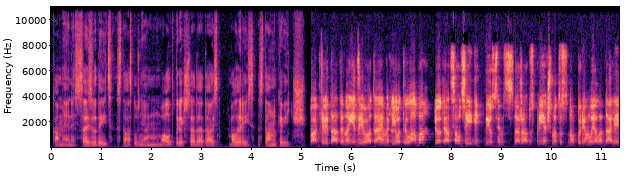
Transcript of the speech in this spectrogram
Kā mēnesis aizvadīts, stāsta uzņēmuma valdes priekšsēdētājs Valērijas Stankevičs. Aktivitāte no iedzīvotājiem ir ļoti laba, ļoti atsaucīga. 200 dažādus priekšmetus, no kuriem liela daļa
